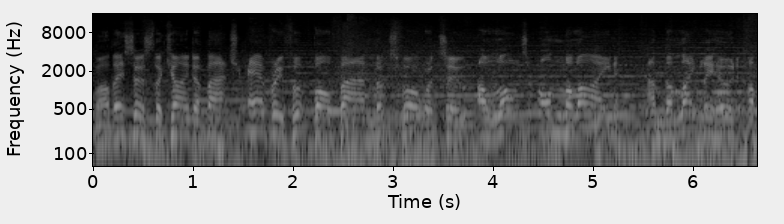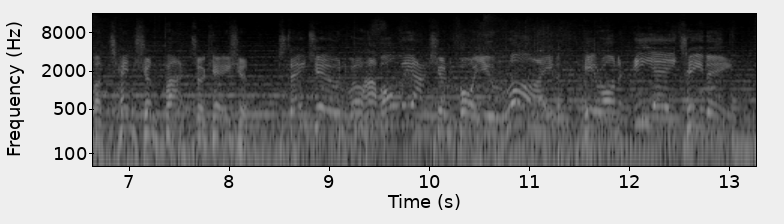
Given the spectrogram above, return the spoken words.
Well, this is the kind of match every football fan looks forward to. A lot on the line and the likelihood of a tension-packed occasion. Stay tuned, we'll have all the action for you live here on EA TV.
